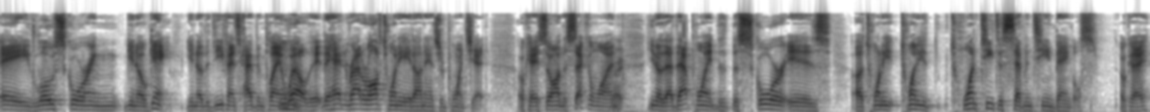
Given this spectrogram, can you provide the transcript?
a low scoring you know game. You know the defense had been Mm-hmm. playing well. They, they hadn't rattled off twenty eight unanswered points yet. Okay, so on the second one, Right. you know at that point the, the score is uh, 20, 20, 20 to seventeen Bengals. Okay,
